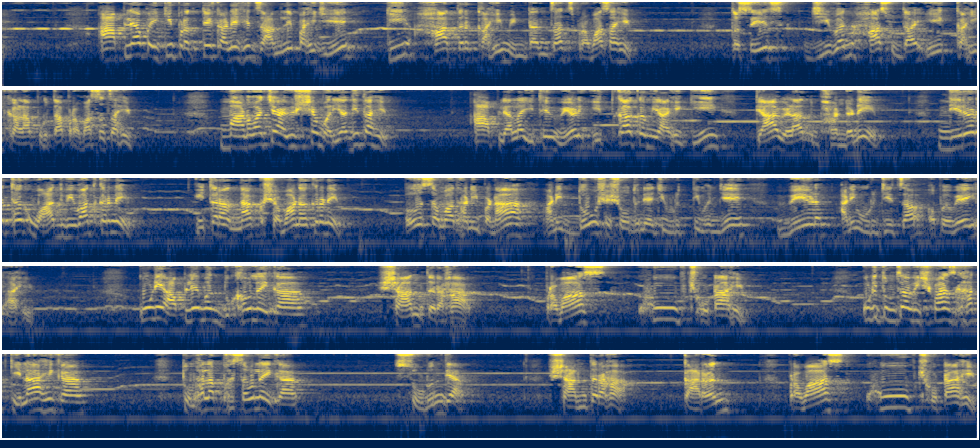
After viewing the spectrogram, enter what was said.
आपल्यापैकी प्रत्येकाने हे जाणले पाहिजे की हा तर काही मिनिटांचाच प्रवास आहे. तसेच जीवन हा सुद्धा एक काही काळापुरता प्रवासच आहे. मानवाचे आयुष्य मर्यादित आहे. आपल्याला इथे वेळ इतका कमी आहे की त्या वेळात भांडणे निरर्थक वादविवाद करणे इतरांना क्षमा न करणे असमाधानीपणा आणि दोष शोधण्याची वृत्ती म्हणजे वेळ आणि ऊर्जेचा अपव्यय आहे. कोणी आपले मन दुखवलंय का? शांत रहा. प्रवास खूप छोटा आहे. कुणी तुमचा विश्वासघात केला आहे का? तुम्हाला फसवलंय का? सोडून द्या. शांत रहा. कारण प्रवास खूप छोटा आहे.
